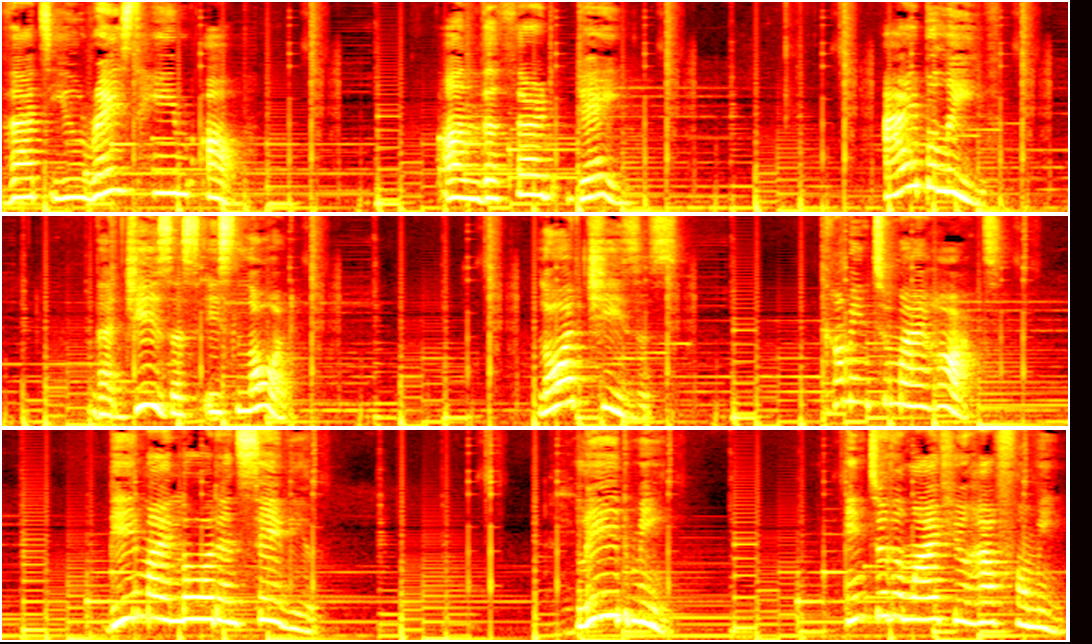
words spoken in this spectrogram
that you raised him up on the third day. I believe that Jesus is Lord. Lord Jesus, come into my heart. Be my Lord and Savior. Lead me into the life you have for me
